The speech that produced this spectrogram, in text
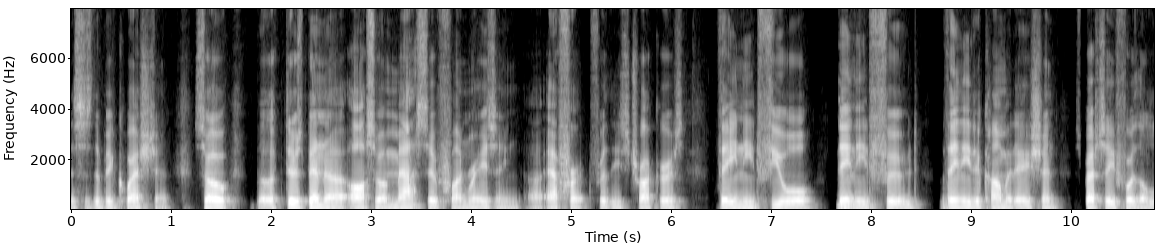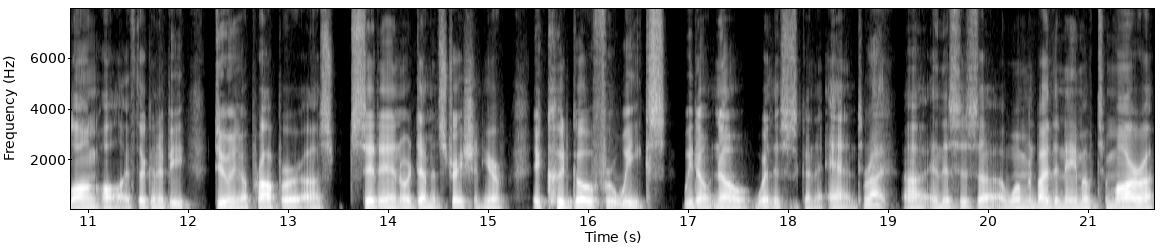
this is the big question. So, look, there's been a, also a massive fundraising uh, effort for these truckers. They need fuel. They need food. They need accommodation, especially for the long haul. If they're going to be doing a proper uh, sit-in or demonstration here, it could go for weeks. We don't know where this is going to end. Right. Uh, and this is a, a woman by the name of Tamara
